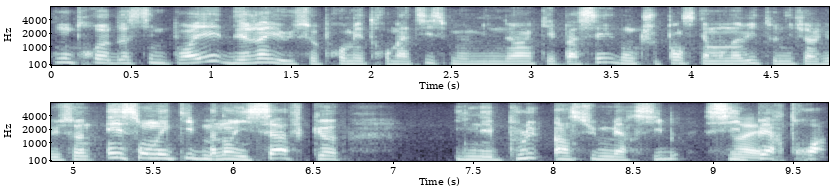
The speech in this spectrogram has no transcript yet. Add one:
contre Dustin Poirier, déjà, il y a eu ce premier traumatisme, mine de rien, qui est passé. Donc, je pense qu'à mon avis, Tony Ferguson et son équipe, maintenant, ils savent que il n'est plus insubmersible. S'il Ouais. perd 3,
